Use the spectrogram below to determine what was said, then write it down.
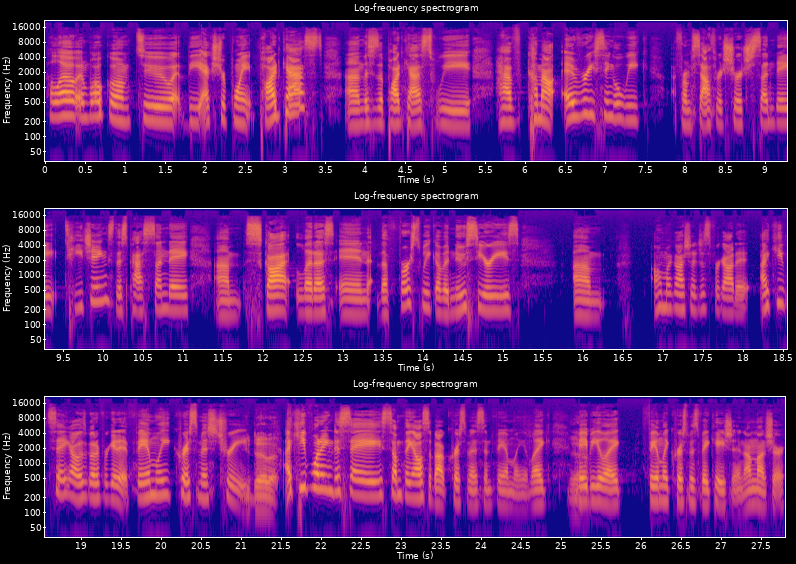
Hello and welcome to the Extra Point podcast. Um, this is a podcast we have come out every single week from Southridge Church Sunday teachings. This past Sunday, um, Scott led us in the first week of a new series. Um, oh my gosh, I just forgot it. I keep saying I was going to forget it. Family Christmas Tree. You did it. I keep wanting to say something else about Christmas and family, like Yeah. maybe like family Christmas vacation. I'm not sure,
